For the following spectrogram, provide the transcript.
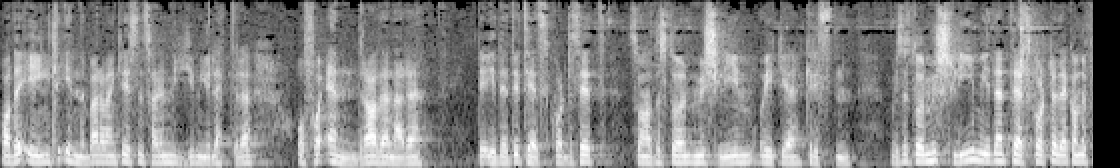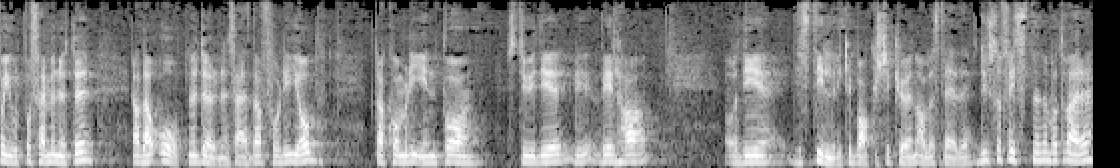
hva det egentlig innebærer å være en kristen, så er det mye mye lettere å få endra det identitetskortet sitt sånn at det står 'muslim' og ikke 'kristen'. Og hvis det står 'muslim' i identitetskortet, det kan du få gjort på fem minutter, ja, da åpner dørene seg. Da får de jobb. Da kommer de inn på studier vil ha. Og de, de stiller ikke bakerst i køen alle steder. Du, så fristende det måtte være.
